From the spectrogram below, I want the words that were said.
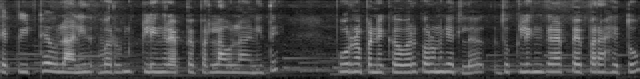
ते पीठ ठेवलं आणि वरून क्लिंग रॅप पेपर लावला आणि ते पूर्णपणे कवर करून घेतलं. जो क्लिंग रॅप पेपर आहे तो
